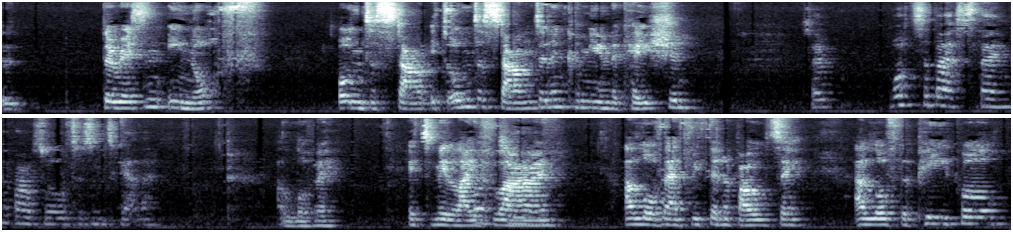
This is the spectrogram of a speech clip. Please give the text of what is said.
there isn't enough understand. It's understanding and communication. So, what's the best thing about autism together? I love it. It's my lifeline. I love everything about it. I love the people.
